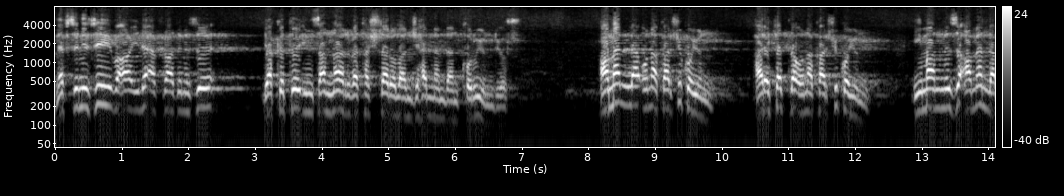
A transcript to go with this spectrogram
Nefsinizi ve aile efradınızı yakıtı insanlar ve taşlar olan cehennemden koruyun diyor. Amelle ona karşı koyun, hareketle ona karşı koyun. İmanınızı amelle,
